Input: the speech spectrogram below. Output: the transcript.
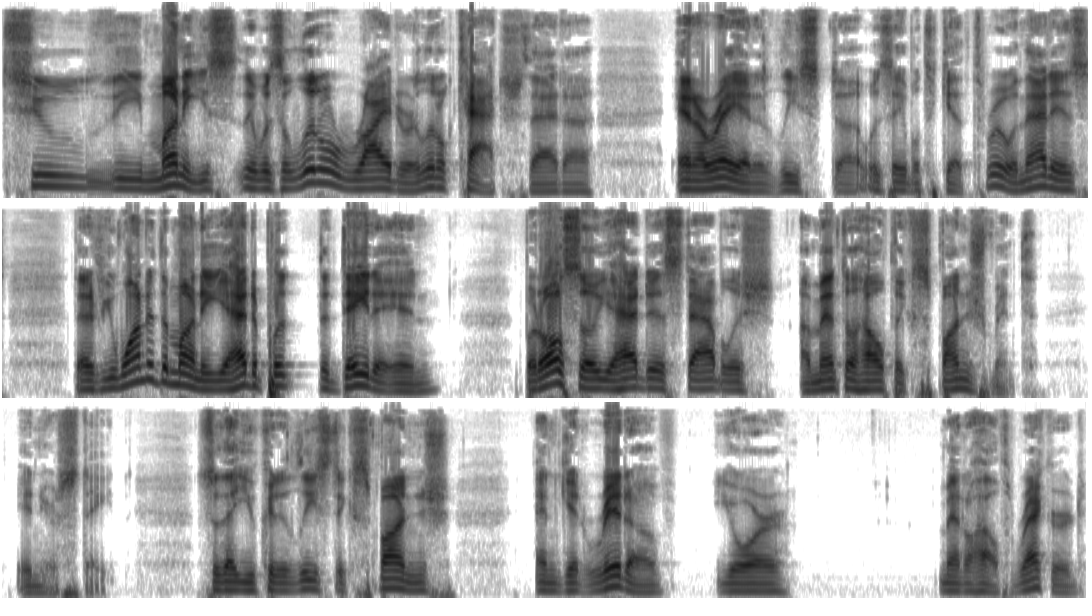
to the monies, there was a little rider, a little catch that uh, NRA at least uh, was able to get through, and that is that if you wanted the money, you had to put the data in, but also you had to establish a mental health expungement in your state so that you could at least expunge and get rid of your mental health record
